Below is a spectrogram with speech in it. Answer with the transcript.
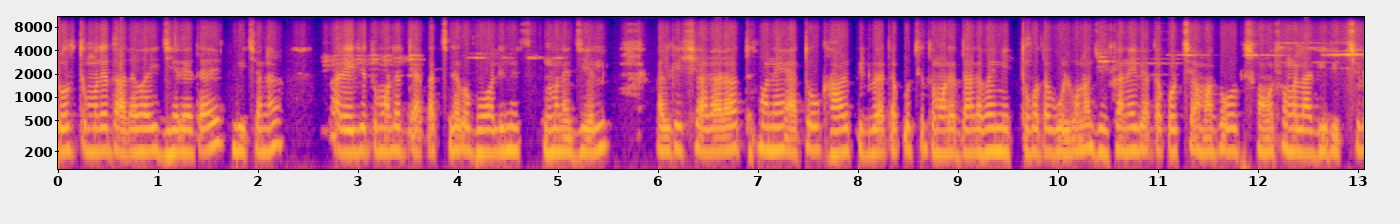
রোজ তোমাদের দাদা ভাই ঝেড়ে দেয় বিছানা। আর এই যে তোমাদের দেখাচ্ছে, দেখো ভলিনি মানে জেল। কালকে সারা রাত মানে এত ঘাড় পিঠ ব্যথা করছে, তোমাদের দাদা ভাই মিথ্যে কথা বলব না, যেখানেই ব্যথা করছে আমাকে ওর সঙ্গে সঙ্গে লাগিয়ে দিচ্ছিল।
